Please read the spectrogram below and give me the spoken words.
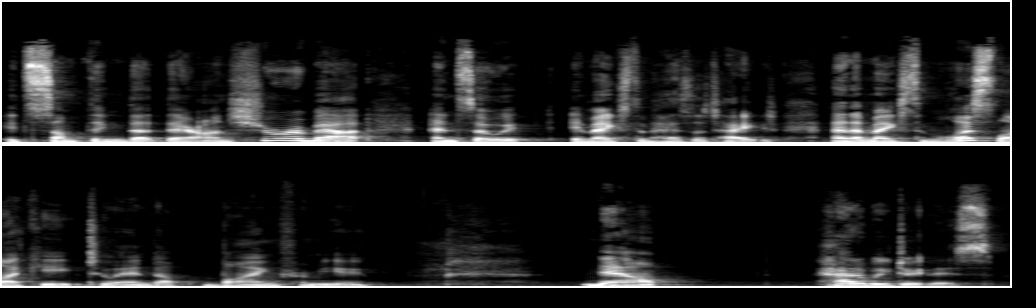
It's something that they're unsure about, and so it, it makes them hesitate and it makes them less likely to end up buying from you. Now, how do we do this?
